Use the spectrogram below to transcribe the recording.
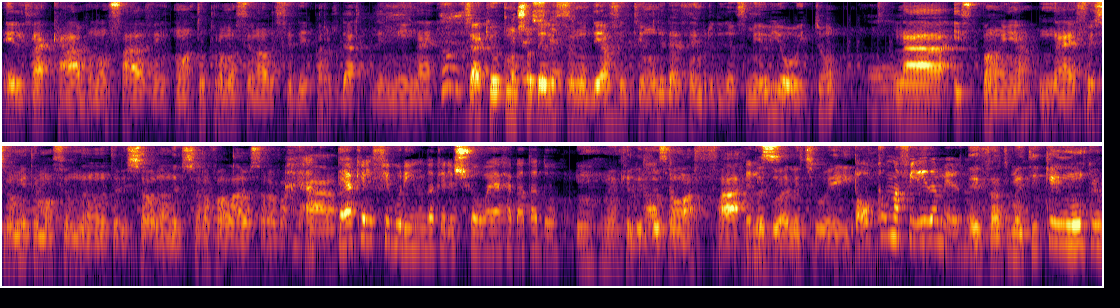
eles acabam, não fazem uma tour promocional do CD para o Dar de mim, né? Já que o último show deles foi no dia 21 de dezembro de 2008, Oh. Na Espanha, né? Foi extremamente emocionante, eles chorando, eles choravam lá, eu chorava cá. Até aquele figurino daquele show é arrebatador. Uhum, que eles Nossa. usam a farda Eles- do L2A. Tocam na ferida mesmo. Exatamente, e quem nunca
